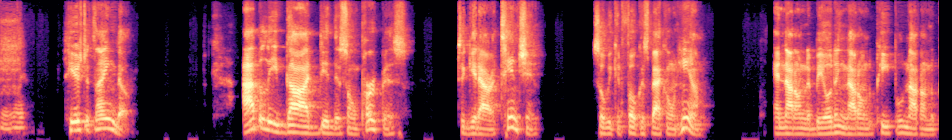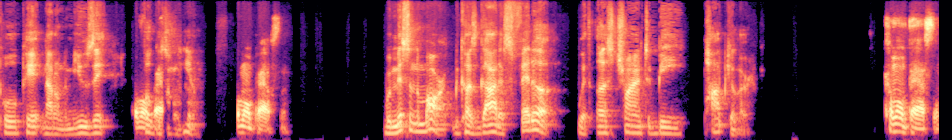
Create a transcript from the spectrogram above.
Mm-hmm. Here's the thing, though. I believe God did this on purpose to get our attention so we can focus back on him and not on the building, not on the people, not on the pulpit, not on the music. Come on, focus Pastor. on him. Come on, Pastor. We're missing the mark because God is fed up with us trying to be popular. Come on, Pastor.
